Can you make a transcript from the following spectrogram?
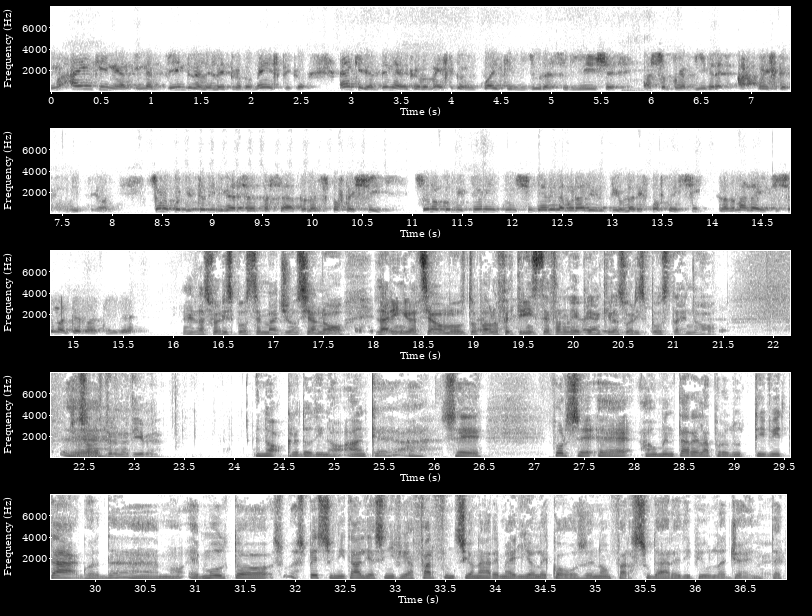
ma anche in, in aziende dell'elettrodomestico, anche in aziende dell'elettrodomestico in qualche misura si riesce a sopravvivere a queste condizioni. Sono condizioni diverse dal passato? La risposta è sì. Sono condizioni in cui si deve lavorare di più? La risposta è sì. La domanda è ci sono alternative? Eh, la sua risposta immagino sia no. La ringraziamo molto Paolo Feltrini, Stefano Lepri, anche la sua risposta è no. Ci sono eh, alternative? No, credo di no, anche uh, se forse eh, aumentare la produttività guardiamo, è molto spesso in Italia significa far funzionare meglio le cose, non far sudare di più la gente.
